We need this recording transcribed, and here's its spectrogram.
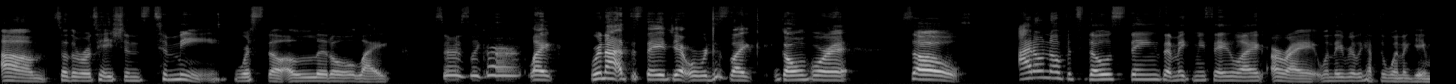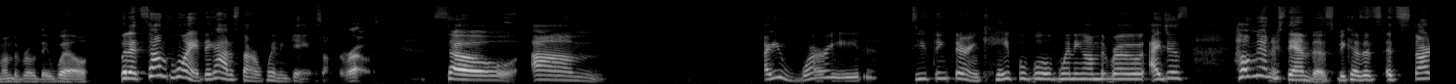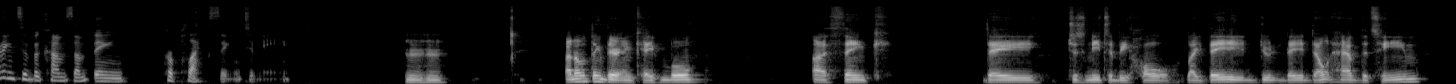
Um, so the rotations to me were still a little like, seriously, Kerr? Like, we're not at the stage yet where we're just like going for it. So I don't know if it's those things that make me say, like, all right, when they really have to win a game on the road, they will. But at some point, they got to start winning games on the road. So, um, are you worried? Do you think they're incapable of winning on the road? I just help me understand this because it's it's starting to become something perplexing to me. Mm-hmm. I don't think they're incapable. I think they just need to be whole. Like they do they don't have the team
